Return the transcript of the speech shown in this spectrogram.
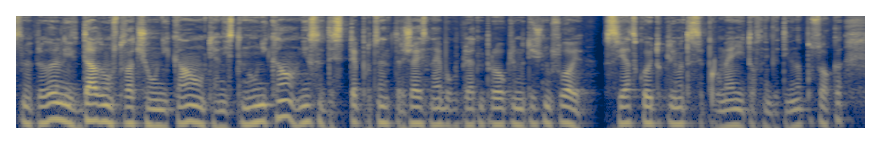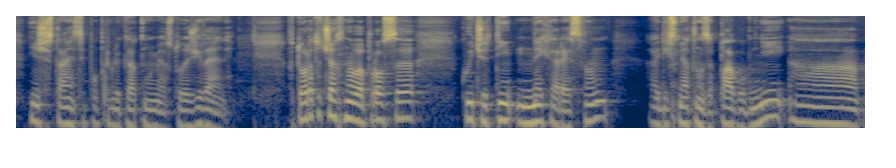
сме превърнали в даденост това, че е уникална, тя наистина е уникална. Ние сме 10% държави с най-благоприятни природно-климатични условия. В свят, в който климата се промени и то в негативна посока, ние ще станем се по-привлекателно място за живеене. Втората част на въпроса, кои черти не харесвам, а ги смятам за пагубни. А,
